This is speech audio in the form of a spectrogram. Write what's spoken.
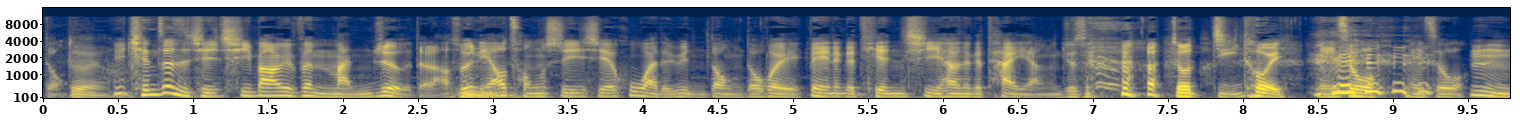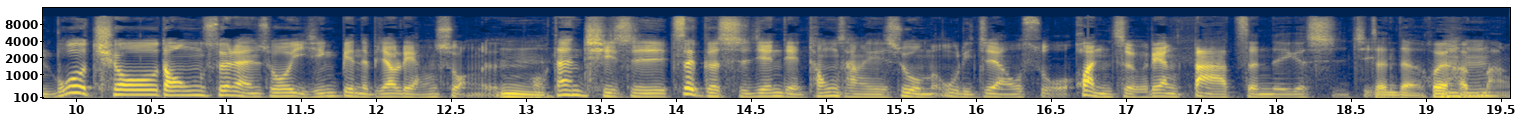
动。对、啊，因为前阵子其实七八月份蛮热的啦，所以你要从事一些户外的运动，都会被那个天气还有那个太阳就是 就击退。没错，没错。嗯，不过秋冬虽然说已经变得比较凉爽了，嗯、哦，但其实这个时间点通常。也是我们物理治疗所患者量大增的一个时节，真的会很忙，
